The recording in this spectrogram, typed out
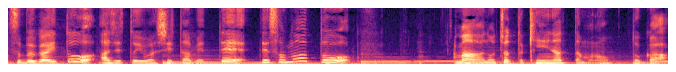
つぶ貝とアジとイワシ食べてでその後まああのちょっと気になったものとか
